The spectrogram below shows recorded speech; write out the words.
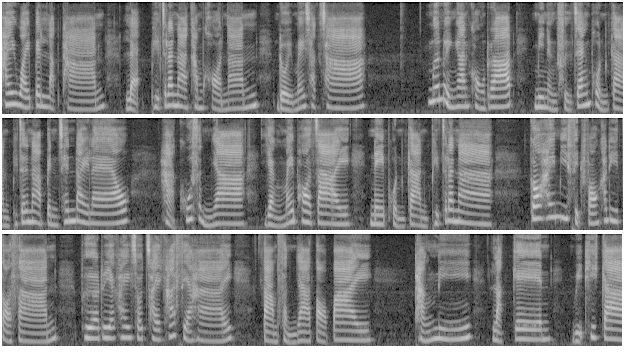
ให้ไว้เป็นหลักฐาน และพิจารณาคำขอนั้น โดยไม่ชักช้า เมื่อหน่วยงานของรัฐมีหนังสือแจ้งผลการพิจารณาเป็นเช่นใดแล้ว หากคู่สัญญายังไม่พอใจในผลการพิจารณา ก็ให้มีสิทธิ์ฟ้องคดีต่อศาลเพื่อเรียกให้ชดใช้ค่าเสียหาย ตามสัญญาต่อไป ทั้งนี้ หลักเกณฑ์ วิธีกา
